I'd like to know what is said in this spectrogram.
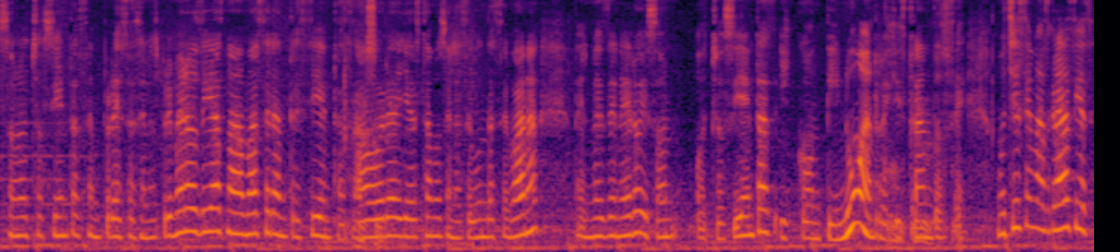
son 800 empresas. En los primeros días nada más eran 300. Ah, Ahora ya estamos en la segunda semana del mes de enero y son 800 y continúan registrándose. Muchísimas gracias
